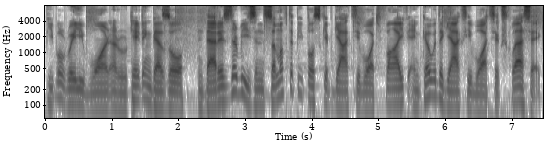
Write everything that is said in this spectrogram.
people really want a rotating bezel and that is the reason some of the people skip Galaxy Watch 5 and go with the Galaxy Watch 6 Classic.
